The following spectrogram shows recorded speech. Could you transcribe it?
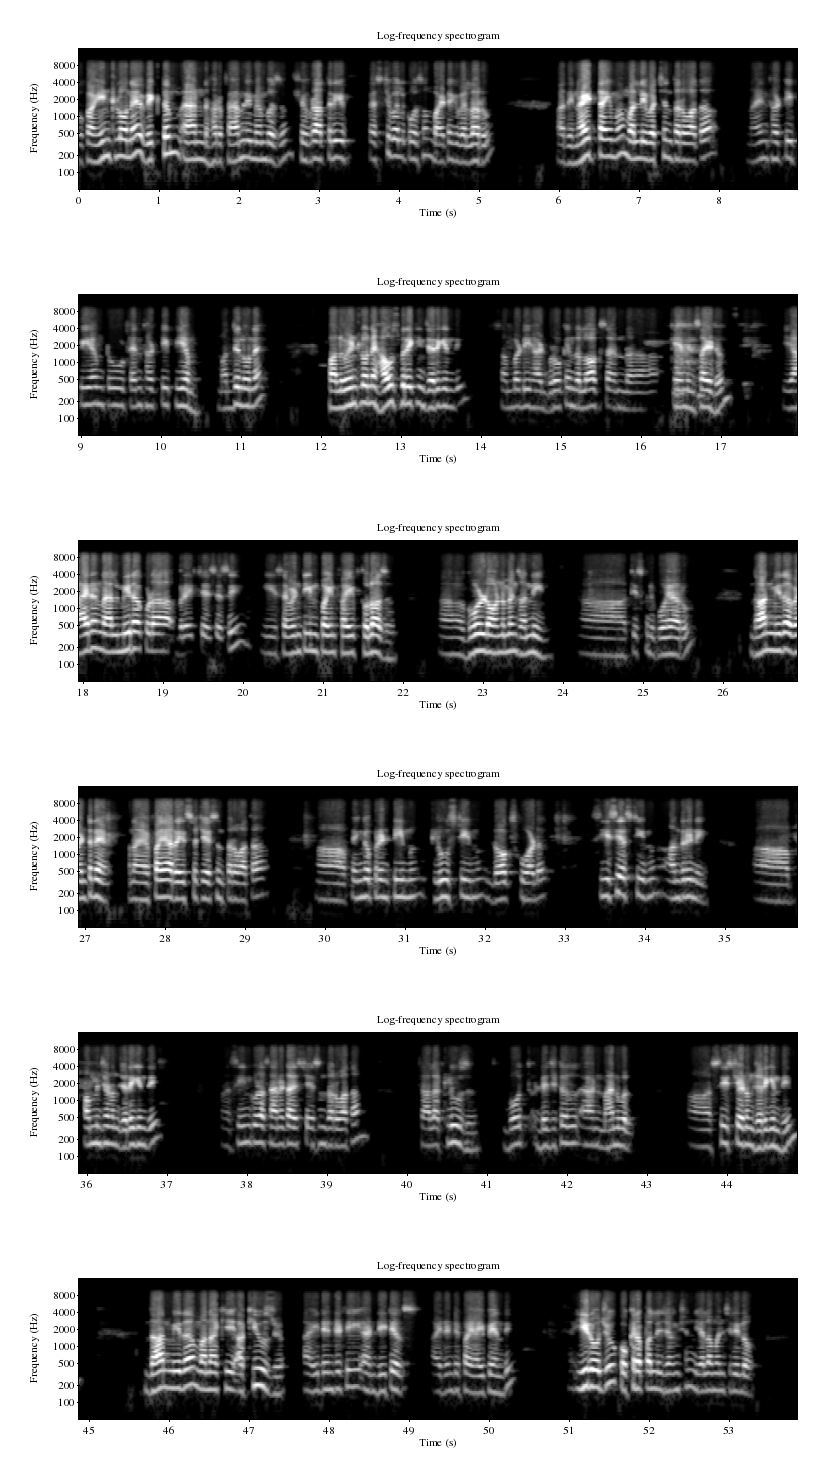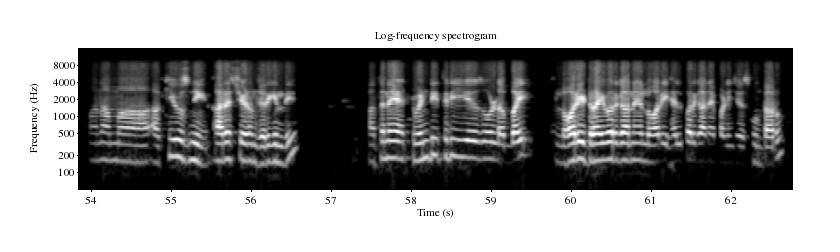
ఒక ఇంట్లోనే victim and her family members Shivaratri festival కోసం బయటకు వెళ్ళారు. అది నైట్ టైం మళ్ళీ వచ్చిన తర్వాత nine thirty PM to ten thirty PM మధ్యలోనే వాళ్ళ ఇంట్లోనే హౌస్ బ్రేకింగ్ జరిగింది. Somebody had broken the locks and came inside ఈ ఐరన్ అల్మీరా కూడా బ్రేక్ చేసేసి ఈ seventeen point five tolas gold ornaments అన్నీ తీసుకుని పోయారు. దాని మీద వెంటనే మన ఎఫ్ఐఆర్ రిజిస్టర్ చేసిన తర్వాత finger print team clues team dog squad CCS team అందరినీ పంపించడం జరిగింది. మన సీన్ కూడా శానిటైజ్ చేసిన తర్వాత చాలా clues both digital and manual seize చేయడం జరిగింది. దాని మీద మనకి accused identity and details identify అయిపోయింది. ఈరోజు కొక్రపల్లి జంక్షన్ యలమంచిలిలో మనం అక్యూజ్ని అరెస్ట్ చేయడం జరిగింది. అతనే ట్వంటీ త్రీ ఇయర్స్ ఓల్డ్ అబ్బాయి లారీ డ్రైవర్ గానే లారీ హెల్పర్ గానే పని చేసుకుంటారు.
